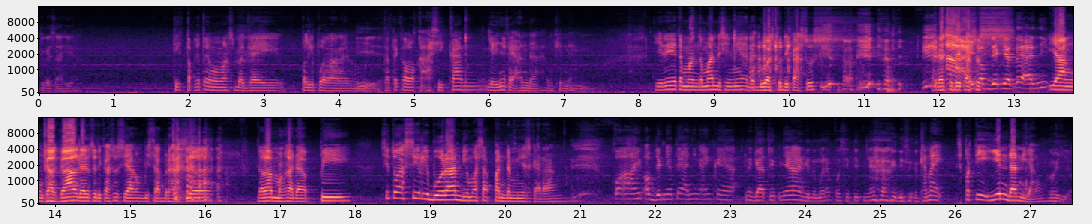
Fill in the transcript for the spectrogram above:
tugas akhir. TikTok itu memang sebagai pelipur lara memang. Iya. Tapi kalau keasikan jadinya kayak Anda mungkin ya. Hmm. Jadi teman-teman di sini ada dua studi kasus. ada studi Ah, kasus yang gagal dan studi kasus yang bisa berhasil dalam menghadapi situasi liburan di masa pandemi sekarang. Kok aing objeknya teh anjing aing kayak negatifnya gitu, mana positifnya gitu. Karena seperti yin dan yang, Oh iya.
